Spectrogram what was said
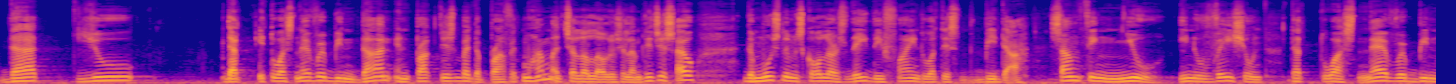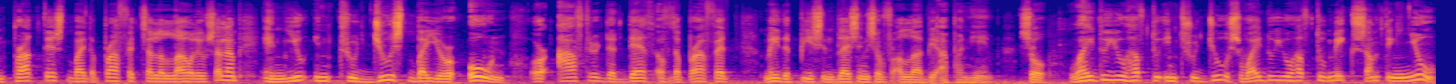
that you that it was never been done and practiced by the Prophet Muhammad sallallahu alaihi wasallam. This is how the Muslim scholars they defined what is bid'ah, something new, innovation that was never been practiced by the Prophet sallallahu alaihi wasallam and you introduced by your own or after the death of the Prophet, may the peace and blessings of Allah be upon him. So, why do you have to introduce? Why do you have to make something new?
